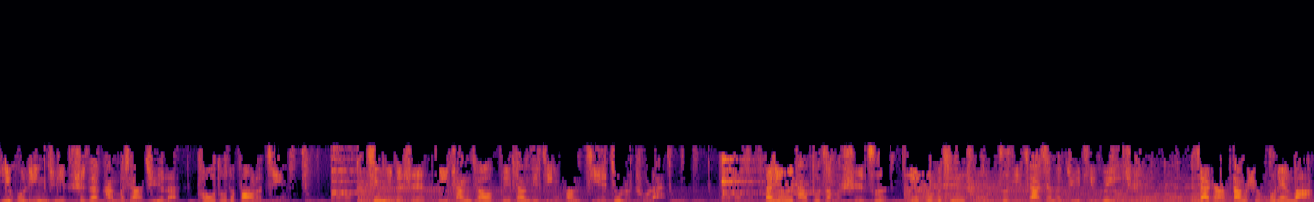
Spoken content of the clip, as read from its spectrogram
一户邻居实在看不下去了，偷偷的报了警。幸运的是，李长娇被当地警方解救了出来，但由于他不怎么识字，也说不清楚自己家乡的具体位置，加上当时互联网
